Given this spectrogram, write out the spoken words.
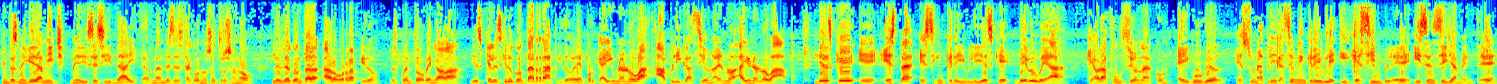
Mientras mi querida Mitch me dice si Dai Hernández está con nosotros o no, les voy a contar algo rápido. ¿Les cuento? Venga, va. Y es que les quiero contar rápido, ¿eh? Porque hay una nueva aplicación, hay una, hay una nueva app. Y es que eh, esta es increíble. Y es que BBVA que ahora funciona con Google, es una aplicación increíble y que simple ¿eh? y sencillamente. ¿eh?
